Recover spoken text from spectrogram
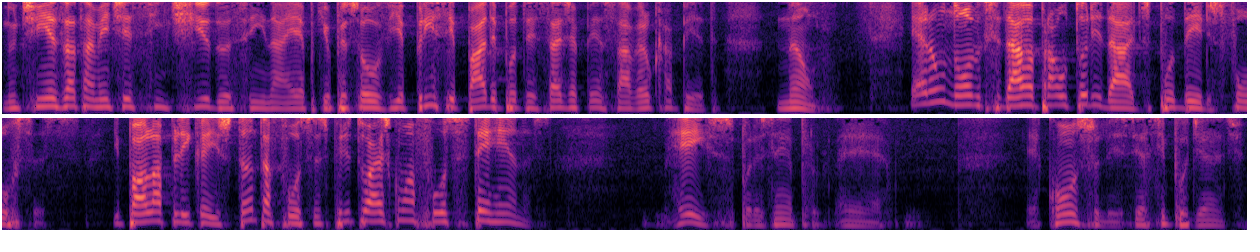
Não tinha exatamente esse sentido assim na época. Que o pessoal ouvia principado e potestade já pensava era o capeta. Não. Era um nome que se dava para autoridades, poderes, forças. E Paulo aplica isso tanto a forças espirituais como a forças terrenas. Reis, por exemplo, é, é, cônsules e assim por diante.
